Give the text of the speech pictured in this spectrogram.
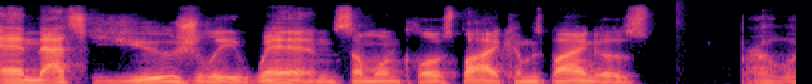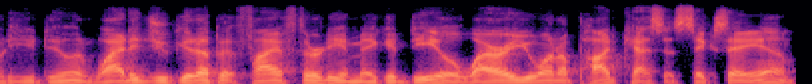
And that's usually when someone close by comes by and goes, bro, what are you doing? Why did you get up at 5:30 and make a deal? Why are you on a podcast at 6 a.m.?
